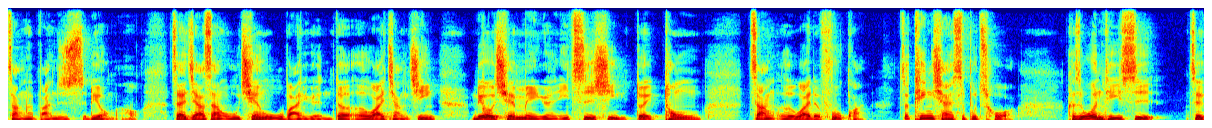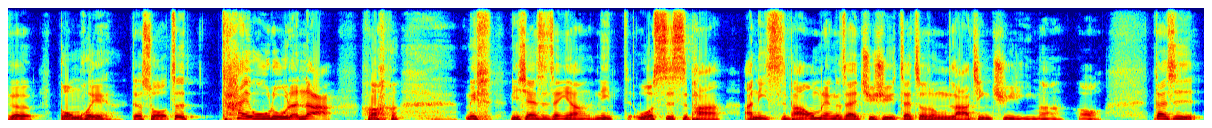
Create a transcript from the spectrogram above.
涨了百分之十六嘛，哦，再加上五千五百元的额外奖金，六千美元一次性对通胀额外的付款，这听起来是不错。可是问题是，这个工会的说，这太侮辱人了，哈！你你现在是怎样？你我四十趴啊，你十趴，我们两个再继续在这中拉近距离吗？哦，但是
